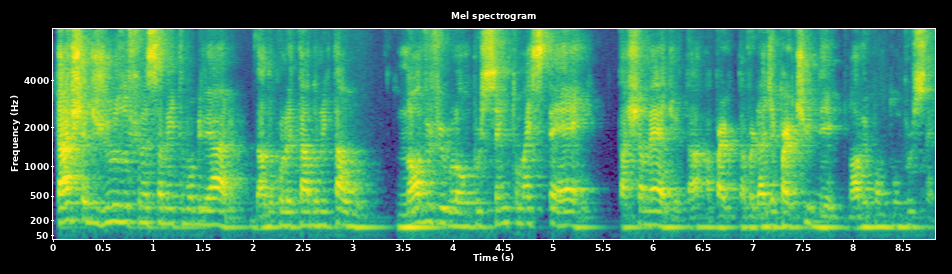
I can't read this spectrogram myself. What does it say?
Taxa de juros do financiamento imobiliário, dado coletado no Itaú, 9,1% mais TR, taxa média, tá? na verdade, a partir de 9,1%.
